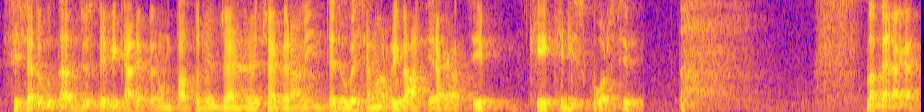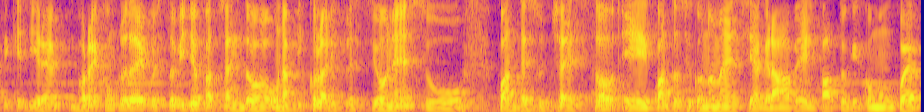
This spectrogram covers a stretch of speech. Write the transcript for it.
si sia dovuta giustificare per un fatto del genere cioè veramente dove siamo arrivati ragazzi? Che, che discorsi. Vabbè ragazzi che dire, vorrei concludere questo video facendo una piccola riflessione su quanto è successo e quanto secondo me sia grave il fatto che comunque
